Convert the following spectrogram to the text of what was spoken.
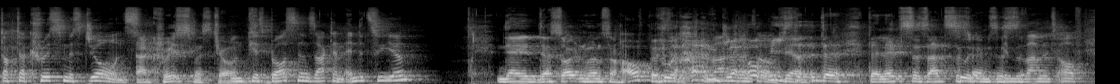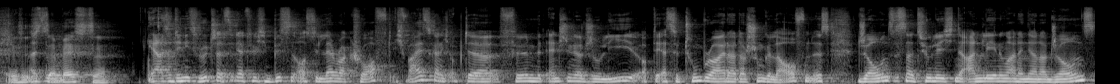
Dr. Christmas Jones. Ah, Christmas Jones. Und Pierce Brosnan sagt am Ende zu ihr, Nee, das sollten wir uns noch aufbewahren, glaube ich. Ja. Der, der, letzte Satz des Gut, Films ist, den bewahren wir uns auf. ist also, der beste. Ja, also Denise Richards sieht natürlich ein bisschen aus wie Lara Croft. Ich weiß gar nicht, ob der Film mit Angelina Jolie, ob der erste Tomb Raider da schon gelaufen ist. Jones ist natürlich eine Anlehnung an Indiana Jones.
